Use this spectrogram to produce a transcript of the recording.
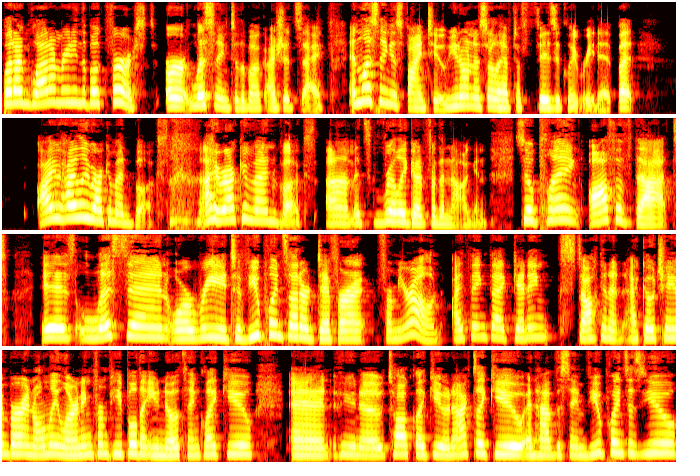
but I'm glad I'm reading the book first or listening to the book, I should say. And listening is fine too. You don't necessarily have to physically read it, but I highly recommend books. I recommend books. Um, it's really good for the noggin. So playing off of that is listen or read to viewpoints that are different from your own. I think that getting stuck in an echo chamber and only learning from people that you know think like you and who you know talk like you and act like you and have the same viewpoints as you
